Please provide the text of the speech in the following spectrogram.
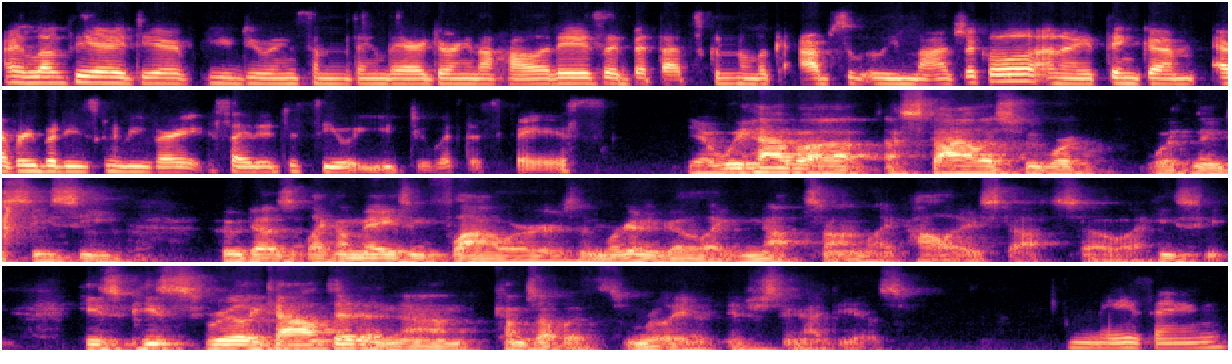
I love the idea of you doing something there during the holidays. I bet that's going to look absolutely magical. And I think um, everybody's going to be very excited to see what you do with this space. Yeah, we have a, a stylist we work with named Cece who does like amazing flowers, and we're gonna go like nuts on like holiday stuff. So uh, he's he's he's really talented and um, comes up with some really interesting ideas. Amazing.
